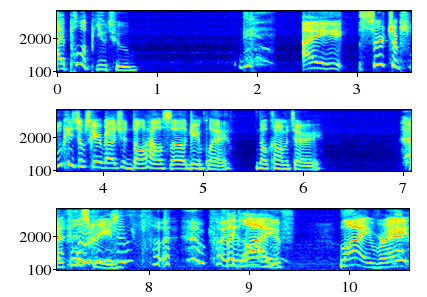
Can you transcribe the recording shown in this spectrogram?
I pull up YouTube. I search up Spooky Jump Scare Mansion Dollhouse uh, gameplay. No commentary. I full screen put, put like it on. live, live, right?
